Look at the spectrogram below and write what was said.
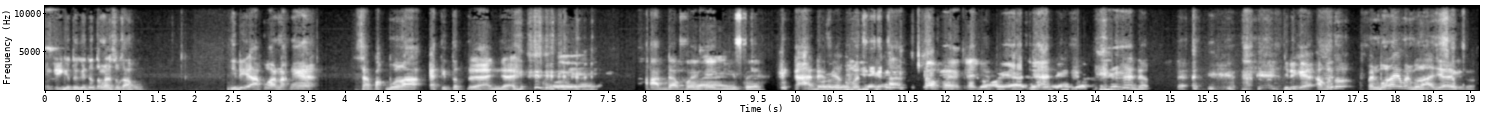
Yang kayak gitu-gitu tuh nggak suka aku. Jadi aku anaknya sepak bola attitude tuh anjay. Woi. Ada apa yang kayak gitu ya? Gak ada sih aku buat Ada apa yang kayak gitu? Yang buat. Gak ada. Nggak ada. Jadi kayak aku tuh main bola ya main bola aja gitu.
